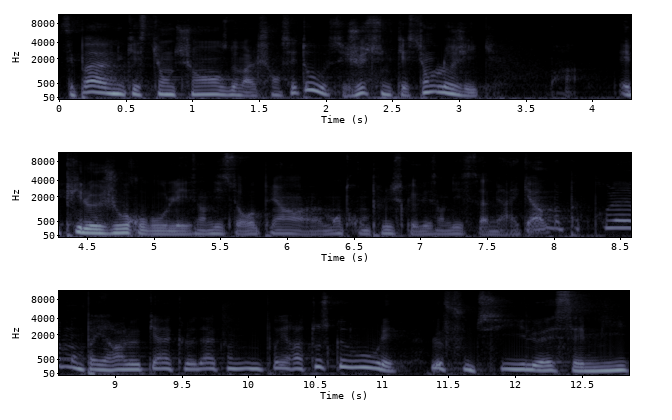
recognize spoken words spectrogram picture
C'est pas une question de chance, de malchance et tout. C'est juste une question de logique. Et puis le jour où les indices européens euh, monteront plus que les indices américains, bah, pas de problème, on payera le CAC, le DAX, on payera tout ce que vous voulez. Le FTSE, le SMI,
